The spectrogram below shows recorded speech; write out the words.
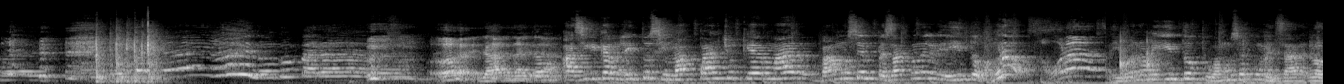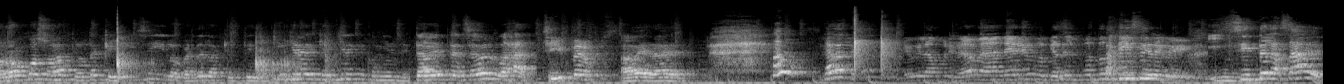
madre. Ay, no comparar. Ay, Ya, dale, dale, listo. dale. Así que Carlitos, sin más pancho que armar, vamos a empezar con el videito. ¡Vámonos! ¡Ahora! Y bueno, amiguitos, pues vamos a comenzar. Los rojos son las preguntas que yo hice y los verdes las que usted hizo. ¿Quién quiere, quién quiere que comience? Te doy el tercer lugar. Sí, pero pues. A ver, a ver. Güey, La primera me da nervios porque es el puto teaser, güey. Y si te la sabes,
